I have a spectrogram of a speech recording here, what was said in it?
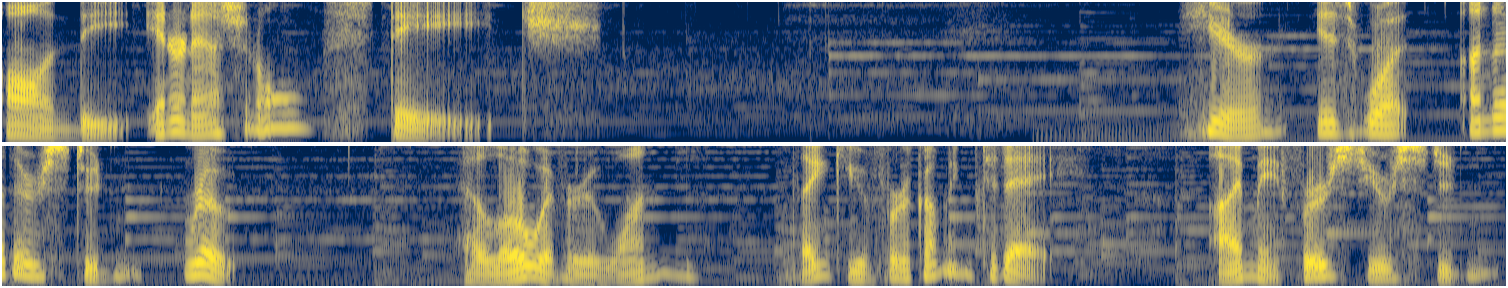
on the international stage. Here is what another student wrote Hello, everyone. Thank you for coming today. I'm a first year student,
